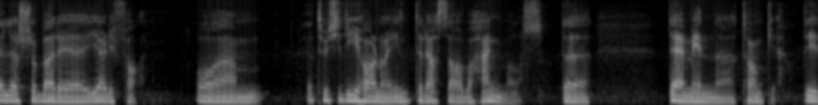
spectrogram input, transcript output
eller så bare gir de faen. Og um, jeg tror ikke de har noe interesse av å henge med oss. Det, det er min uh, tanke. De,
